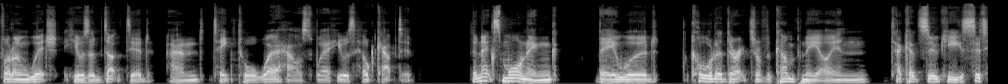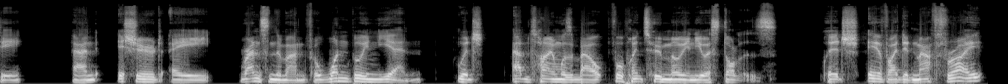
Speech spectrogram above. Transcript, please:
Following which, he was abducted and taken to a warehouse where he was held captive. The next morning, they would call the director of the company in Takatsuki City and issued a ransom demand for 1 billion yen, which at the time was about 4.2 million US dollars, which, if I did maths right,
